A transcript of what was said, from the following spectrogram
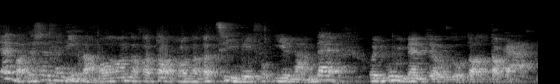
És ebben az esetben nyilvánvalóan annak a tartalomnak a címét írnám be, hogy új mentőautót adtak át.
